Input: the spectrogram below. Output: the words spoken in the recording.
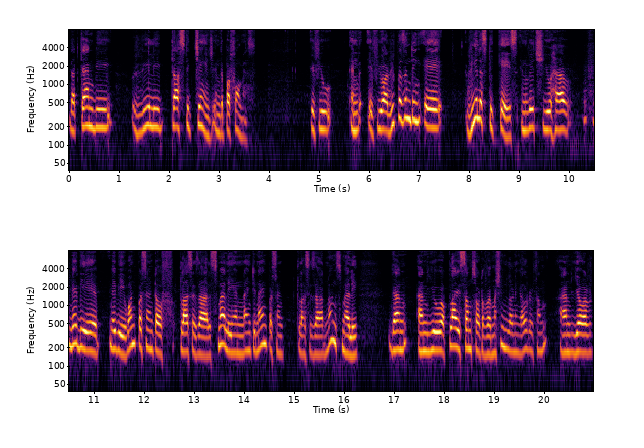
that can be really drastic change in the performance. If you and if you are representing a realistic case in which you have maybe a, maybe 1% of classes are smelly and 99% classes are non-smelly, then and you apply some sort of a machine learning algorithm and your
